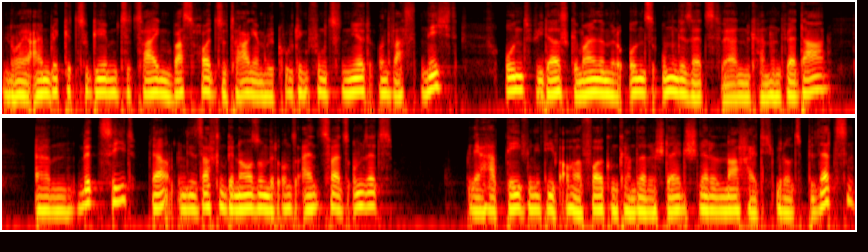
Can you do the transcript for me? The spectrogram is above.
neue Einblicke zu geben, zu zeigen, was heutzutage im Recruiting funktioniert und was nicht und wie das gemeinsam mit uns umgesetzt werden kann. Und wer da ähm, mitzieht ja, und die Sachen genauso mit uns eins zu eins umsetzt, der hat definitiv auch Erfolg und kann seine Stellen schnell und nachhaltig mit uns besetzen.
